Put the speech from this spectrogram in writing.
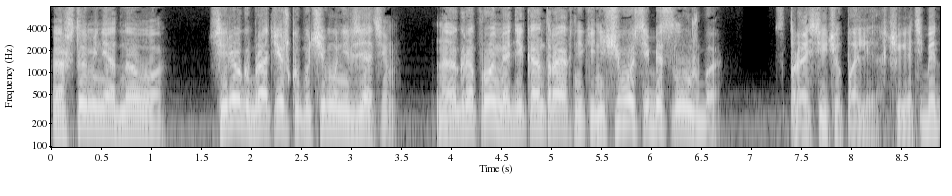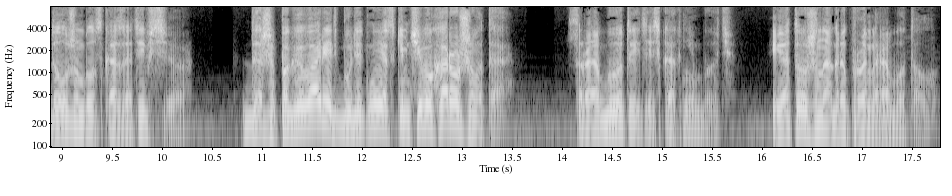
«А что меня одного? Серегу, братишку, почему не взять им?» На агропроме одни контрактники, ничего себе служба!» «Спроси, что полегче, я тебе должен был сказать, и все». «Даже поговорить будет не с кем, чего хорошего-то?» «Сработайтесь как-нибудь. Я тоже на агропроме работал».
